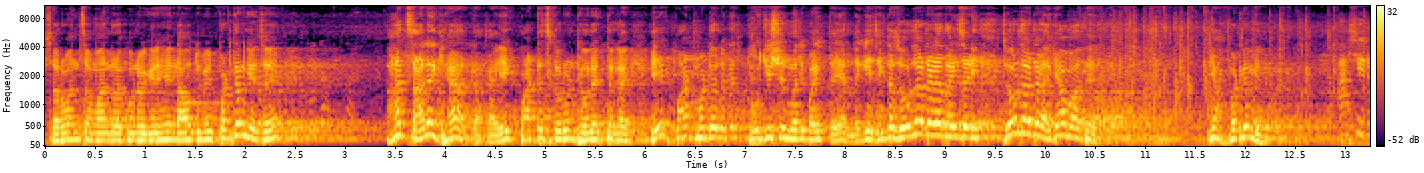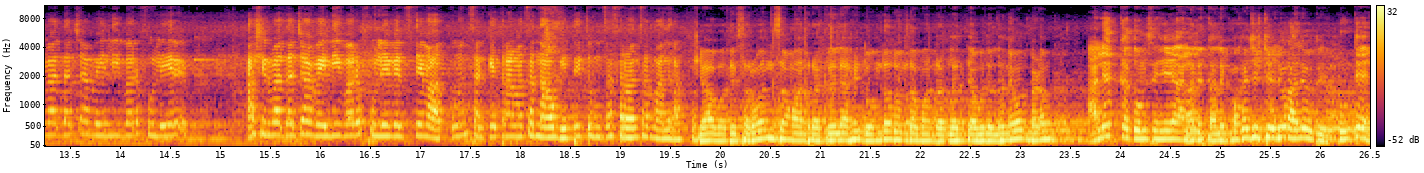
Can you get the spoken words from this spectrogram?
सर्वांचा मान राखून वगैरे हे नाव तुम्ही पटकन घ्यायचंय. हा चालेल घ्या आता काय. एक पाठच करून ठेवलेत तर काय. एक पाठ म्हटलं लगेच पोझिशनमध्ये बाईक तयार लगेच. एकदा जोरदार टाळ्या ताईसाठी जोरदार टाळ्या घ्या बात आहे. घ्या पटकन घ्या. आशीर्वादाच्या वेलीवर फुले आशीर्वादाच्या वेलीवर फुले वेचते वाकून. संकेतरावाचं नाव घेते. तुमचा सर्वांचा मान राखून. क्या बात आहे सर्वांचा मान राखलेला आहे. दोनदा दोनदा मान राखला त्याबद्दल धन्यवाद मॅडम. आलेत का तुमचे? हे आले आले आले मगाशी स्टेजवर आले होते. कुठे?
